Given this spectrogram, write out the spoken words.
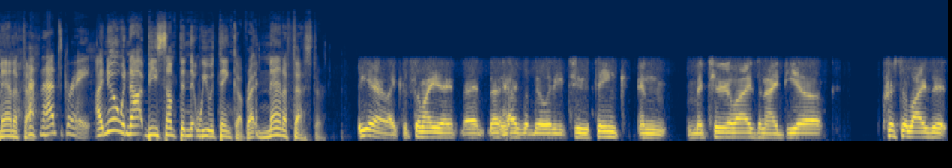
Manifest. That's great. I knew it would not be something that we would think of, right? Manifester. Yeah, like somebody that, that that has the ability to think and materialize an idea, crystallize it,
